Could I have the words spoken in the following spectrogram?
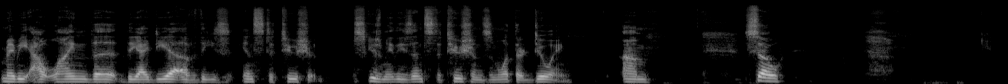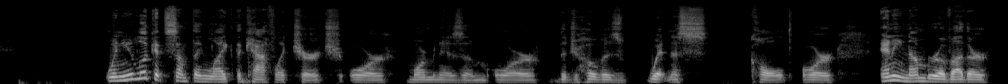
maybe outline the the idea of these institution excuse me these institutions and what they're doing. Um, so when you look at something like the Catholic Church or Mormonism or the Jehovah's Witness cult or any number of other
